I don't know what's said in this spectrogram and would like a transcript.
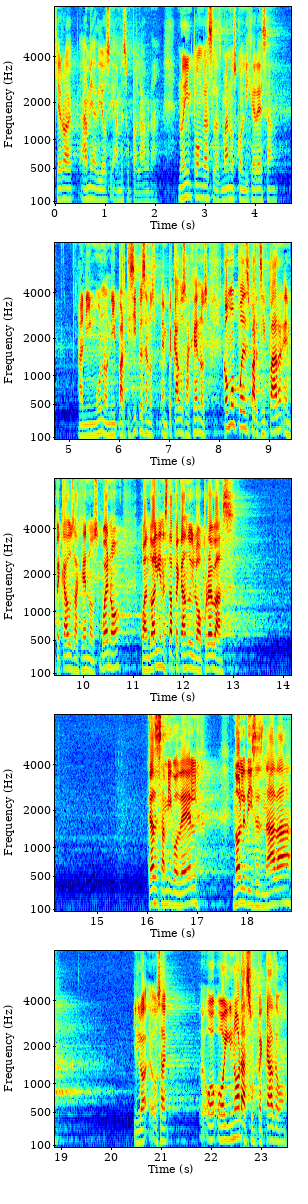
Quiero a, ame a Dios y ame su palabra. No impongas las manos con ligereza a ninguno, ni participes en, en pecados ajenos. ¿Cómo puedes participar en pecados ajenos? Bueno, cuando alguien está pecando y lo apruebas, te haces amigo de él, no le dices nada, y lo, o, sea, o, ignoras su pecado,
